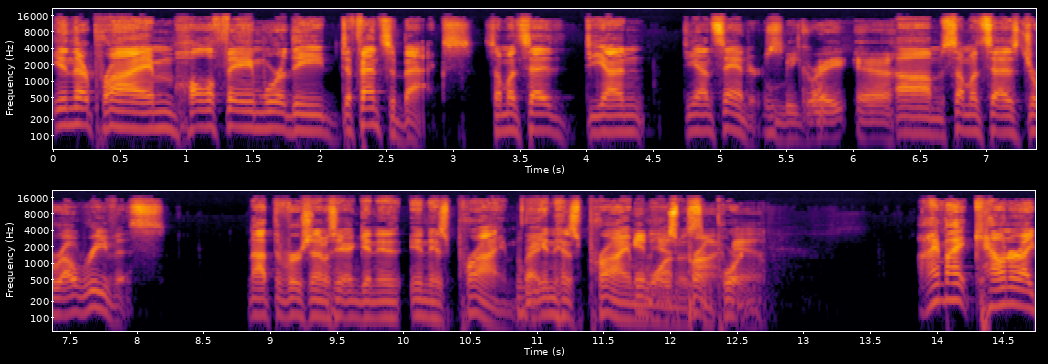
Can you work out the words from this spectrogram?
in their prime, Hall of Fame worthy defensive backs. Someone said Deion, Deion Sanders. Would be great. Yeah. Um, someone says Darrelle Revis. Not the version I was hearing again in, in his prime. The Right. in his prime in one his was prime. important. yeah. I might counter. I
